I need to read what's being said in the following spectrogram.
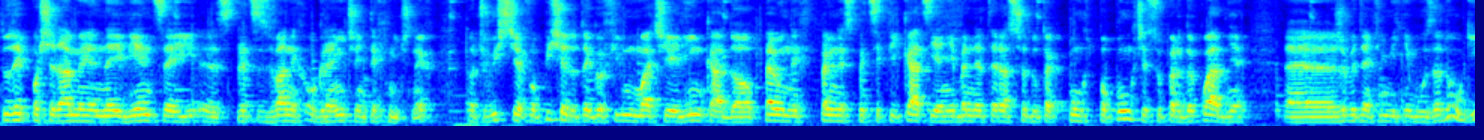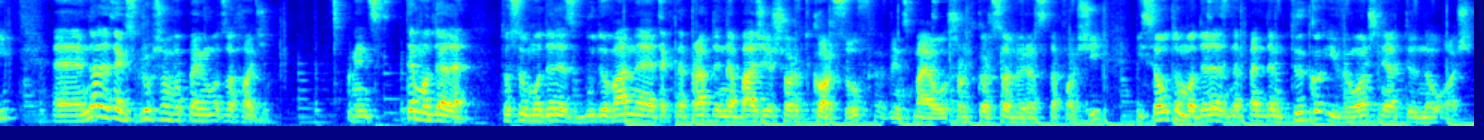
Tutaj posiadamy najwięcej e, sprecyzowanych ograniczeń technicznych. Oczywiście w opisie do tego filmu macie linka do pełnych, pełnych specyfikacji. Ja nie będę teraz szedł tak punkt po punkcie super dokładnie, e, żeby ten filmik nie był za długi. E, no ale tak z grubszą wam powiem o co chodzi. Więc te modele to są modele zbudowane tak naprawdę na bazie shortcorsów, więc mają shortcorsowy rozstaw osi i są to modele z napędem tylko i wyłącznie na tylną oś.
